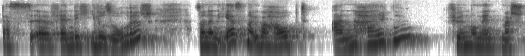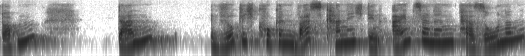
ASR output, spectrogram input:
Das äh, fände ich illusorisch, sondern erstmal überhaupt anhalten, für einen Moment mal stoppen, dann wirklich gucken, was kann ich den einzelnen Personen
